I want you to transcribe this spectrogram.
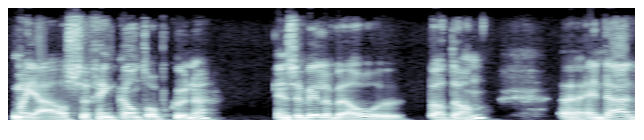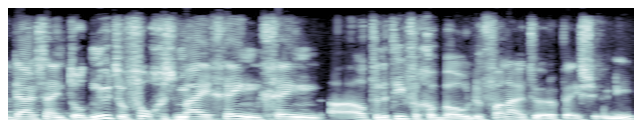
maar ja, als ze geen kant op kunnen en ze willen wel, wat dan? Uh, en daar, daar zijn tot nu toe volgens mij geen, geen alternatieven geboden vanuit de Europese Unie.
